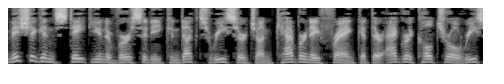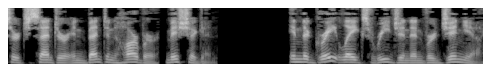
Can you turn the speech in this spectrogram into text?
Michigan State University conducts research on Cabernet Franc at their Agricultural Research Center in Benton Harbor, Michigan. In the Great Lakes region and Virginia,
